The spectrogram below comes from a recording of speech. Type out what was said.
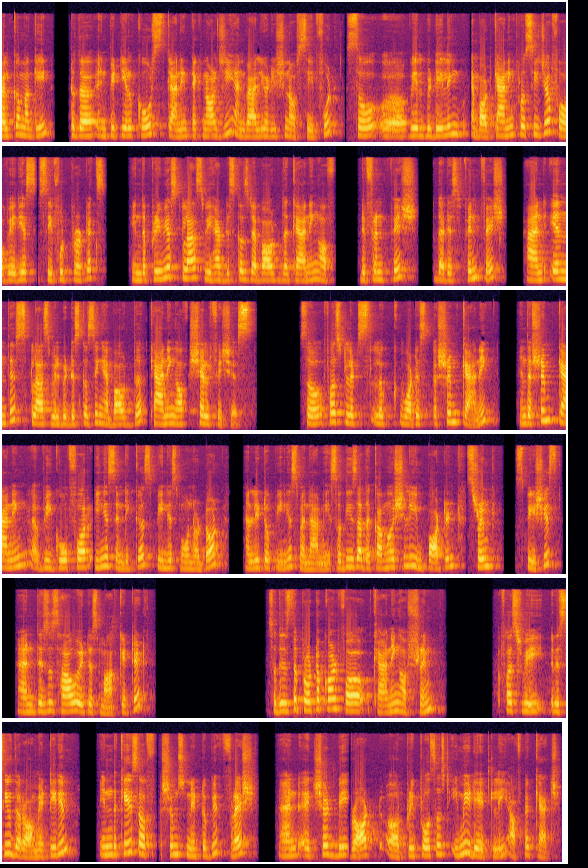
Welcome again to the NPTEL course Canning Technology and Value Addition of Seafood. So uh, we'll be dealing about canning procedure for various seafood products. In the previous class we have discussed about the canning of different fish that is fin fish and in this class we'll be discussing about the canning of shellfishes. So first let's look what is a shrimp canning. In the shrimp canning uh, we go for Penaeus indicus, Penaeus monodon and Litopenaeus vannamei. So these are the commercially important shrimp species and this is how it is marketed. So this is the protocol for canning of shrimp. First we receive the raw material. In the case of shrimps need to be fresh and it should be brought or pre-processed immediately after catch.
